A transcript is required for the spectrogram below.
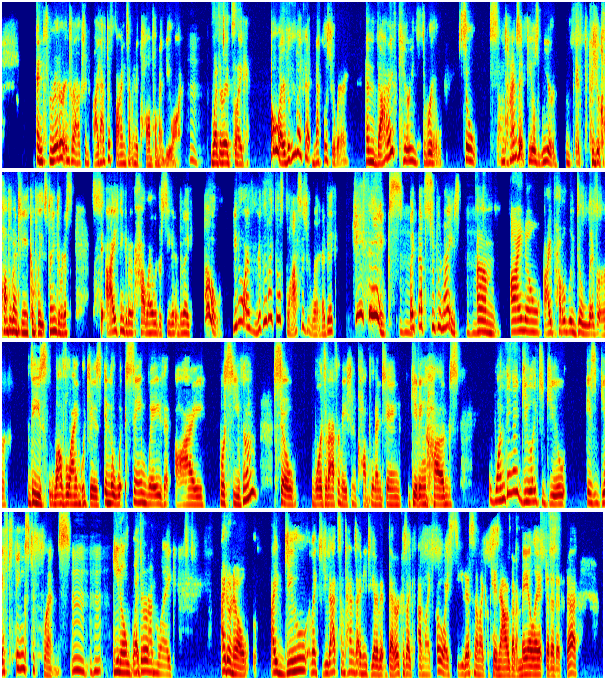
And throughout our interaction, I'd have to find something to compliment you on, hmm. whether it's like, "Oh, I really like that necklace you're wearing," and that I've carried through. So sometimes it feels weird because you're complimenting a complete stranger. But if I think about how I would receive it, I'd be like, oh, you know, I really like those glasses you're wearing. I'd be like, gee, thanks. Mm-hmm. Like that's super nice. Mm-hmm. Um, I know I probably deliver these love languages in the w- same way that I receive them. So words of affirmation, complimenting, giving hugs. One thing I do like to do is gift things to friends. Mm-hmm. You know, whether I'm like, I don't know, I do like to do that. Sometimes I need to get a bit better because like I'm like, oh, I see this and I'm like, okay, now I've got to mail it. Da da da da da.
